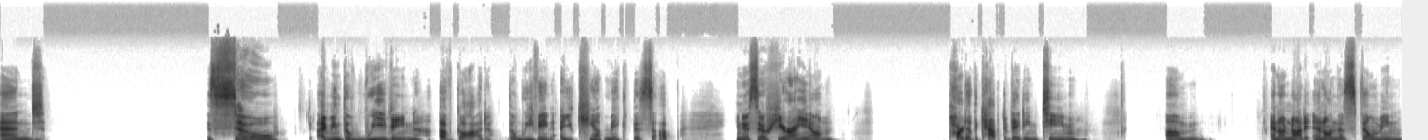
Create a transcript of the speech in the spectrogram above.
And so, I mean, the weaving of God, the weaving, you can't make this up. You know, so here I am, part of the captivating team. Um, and I'm not in on this filming.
